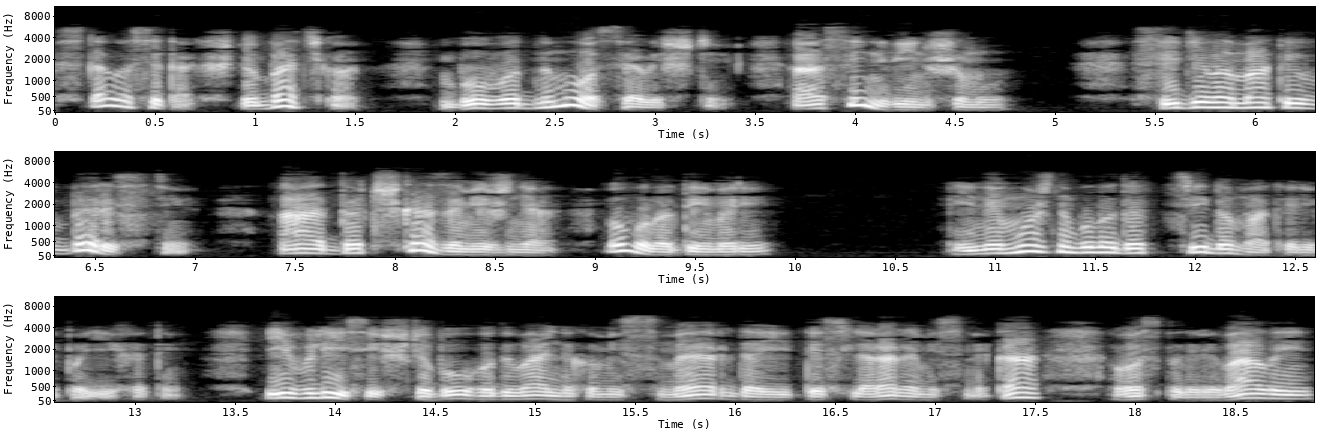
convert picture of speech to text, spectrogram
Сталося так, що батько був в одному оселищі, а син в іншому. Сиділа мати в Бересті, а дочка заміжня у Володимирі. І не можна було дочці до матері поїхати. І в лісі, що був годувальником із смерда і тесляра ремісника, господарювали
